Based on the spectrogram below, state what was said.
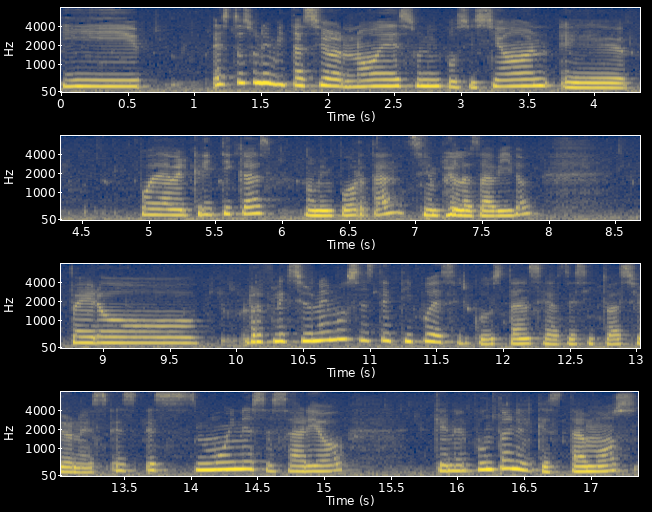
Y esto es una invitación, no es una imposición. Eh, puede haber críticas, no me importa, siempre las ha habido, pero reflexionemos este tipo de circunstancias, de situaciones. Es, es muy necesario que en el punto en el que estamos,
